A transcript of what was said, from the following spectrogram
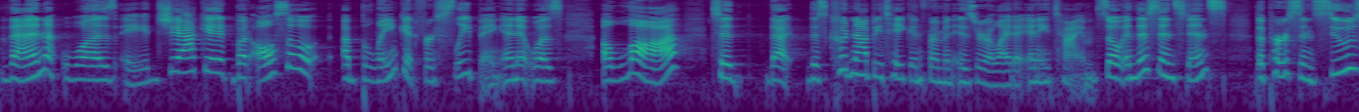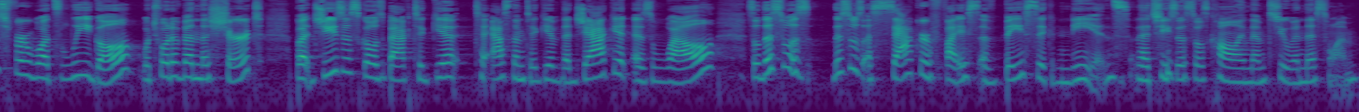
then was a jacket, but also a blanket for sleeping. And it was a law to that this could not be taken from an Israelite at any time. So in this instance, the person sues for what's legal, which would have been the shirt, but Jesus goes back to get to ask them to give the jacket as well. So this was this was a sacrifice of basic needs that Jesus was calling them to in this one.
